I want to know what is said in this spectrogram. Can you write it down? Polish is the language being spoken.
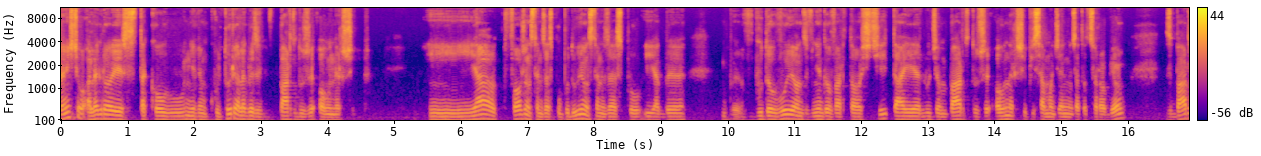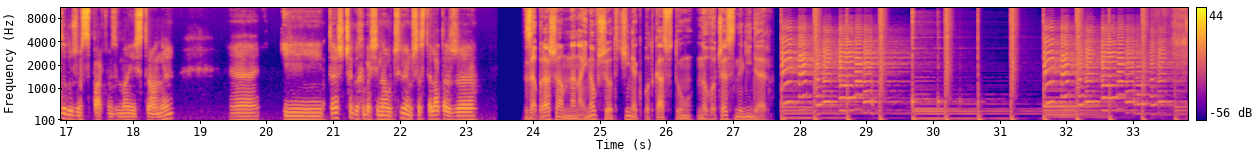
częścią Allegro jest taką, nie wiem, kultury, Allegro jest bardzo duży ownership. I ja tworząc ten zespół, budując ten zespół i jakby wbudowując w niego wartości, daję ludziom bardzo duży ownership i samodzielność za to, co robią, z bardzo dużym wsparciem z mojej strony. E, I też, czego chyba się nauczyłem przez te lata, że. Zapraszam na najnowszy odcinek podcastu Nowoczesny Lider.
